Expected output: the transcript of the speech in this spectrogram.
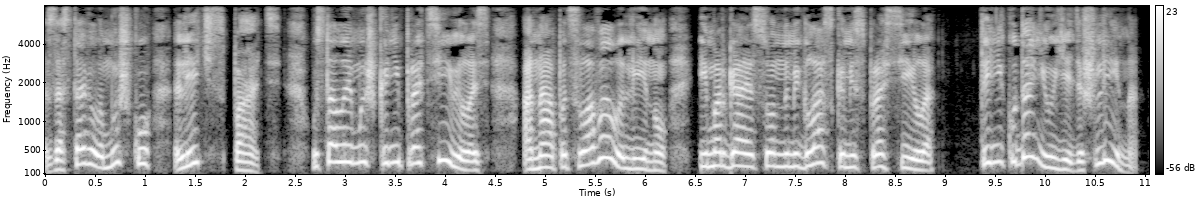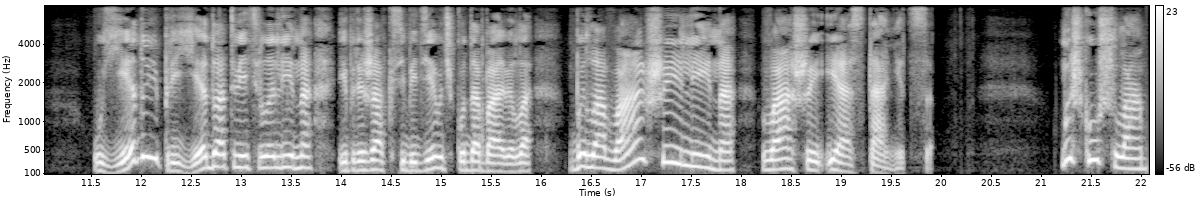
заставила мышку лечь спать. Усталая мышка не противилась. Она поцеловала Лину и, моргая сонными глазками, спросила, «Ты никуда не уедешь, Лина?» «Уеду и приеду», — ответила Лина, и, прижав к себе девочку, добавила, «Была вашей, Лина, вашей и останется». Мышка ушла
